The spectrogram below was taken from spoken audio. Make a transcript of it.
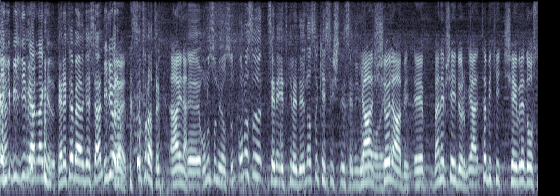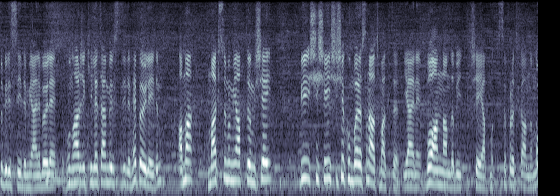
Belki bildiğim yerden gelir. TRT belgesel. Biliyorum. Evet. Sıfır atık. Aynen. Ee, onu sunuyorsun. O nasıl seni etkiledi? Nasıl kesişti senin yolun Ya oraya? şöyle abi, e, ben hep şey diyorum. Ya tabii ki çevre dostu birisiydim. Yani böyle hunharca kirleten birisi değilim. Hep öyleydim. Ama maksimum yaptığım şey bir şişeyi şişe kumbarasına atmaktı. Yani bu anlamda bir şey yapmak, sıfır atık anlamında.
